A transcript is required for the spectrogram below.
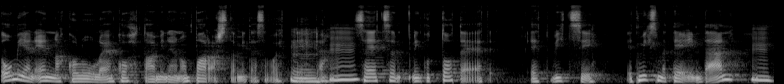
omien ennakkoluulojen kohtaaminen on parasta, mitä sä voit mm. tehdä. Mm. Se, että sä niin toteat, että et vitsi, että miksi mä tein tämän, mm.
